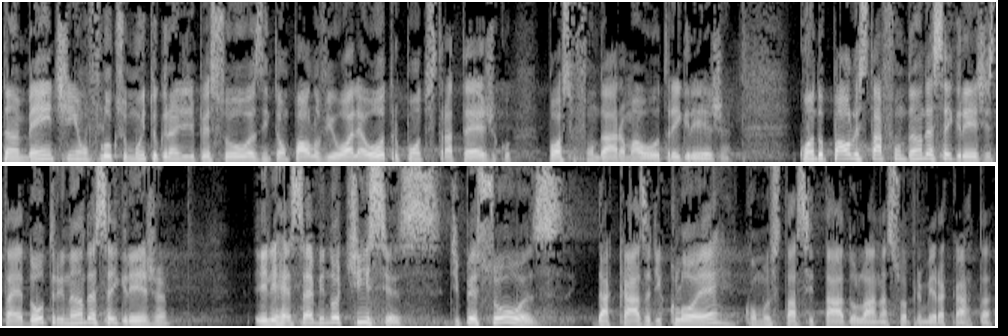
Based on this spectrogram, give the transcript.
também tinha um fluxo muito grande de pessoas, então Paulo viu, olha, outro ponto estratégico, posso fundar uma outra igreja. Quando Paulo está fundando essa igreja, está doutrinando essa igreja, ele recebe notícias de pessoas da casa de Cloé, como está citado lá na sua primeira carta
